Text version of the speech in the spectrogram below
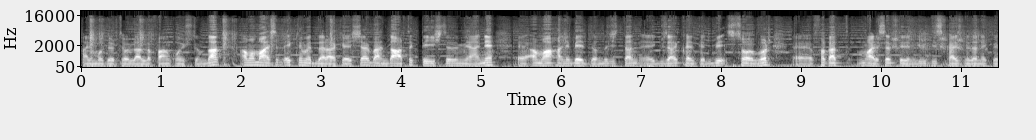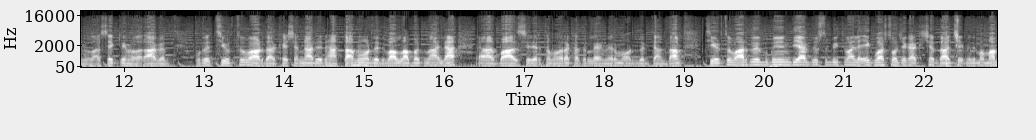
hani moderatörlerle falan konuştuğumdan ama maalesef eklemediler arkadaşlar ben de artık değiştirdim yani. E, ama hani Bedlam'da cidden e, güzel kaliteli bir server. E, fakat maalesef dediğim gibi disguise neden eklemiyorlarsa eklemiyorlar abi Burada tier 2 vardı arkadaşlar. Neredeydi? Ha tam oradaydı. Vallahi bakın hala e, bazı şeyleri tam olarak hatırlayamıyorum. Orada da bir tane daha tier 2 vardı ve bugünün diğer videosu büyük ihtimalle Egg Wars olacak arkadaşlar. Daha çekmedim ama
